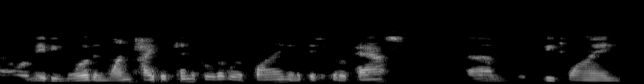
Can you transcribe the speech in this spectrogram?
uh, or maybe more than one type of chemical that we're applying in a particular pass. Um, it could be twine,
